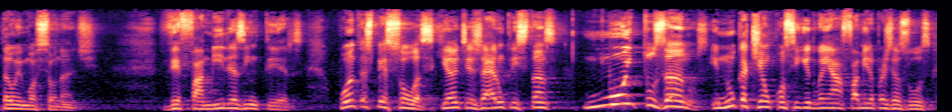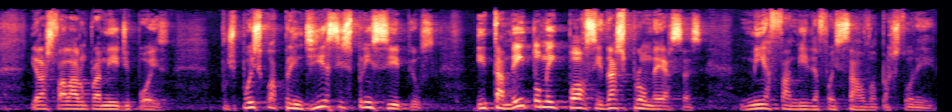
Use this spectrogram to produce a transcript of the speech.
tão emocionante ver famílias inteiras. Quantas pessoas que antes já eram cristãs muitos anos e nunca tinham conseguido ganhar uma família para Jesus, e elas falaram para mim depois, depois que eu aprendi esses princípios e também tomei posse das promessas, minha família foi salva, pastor Eibe.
